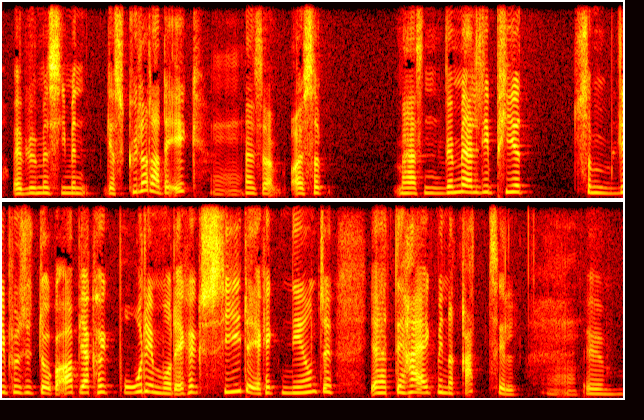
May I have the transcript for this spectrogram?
Og jeg blev med at sige, men jeg skylder dig det ikke. Mm-hmm. Altså, og så har jeg sådan, hvem med alle de piger, som lige pludselig dukker op? Jeg kan jo ikke bruge det imod det. Jeg kan ikke sige det. Jeg kan ikke nævne det. Jeg, det har jeg ikke min ret til. Mm-hmm. Øhm,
